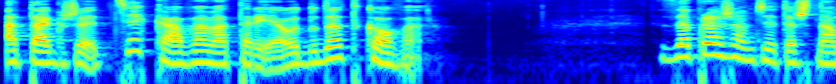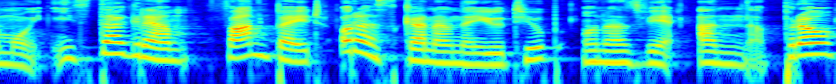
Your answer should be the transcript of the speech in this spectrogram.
a także ciekawe materiały dodatkowe. Zapraszam Cię też na mój Instagram, fanpage oraz kanał na YouTube o nazwie Anna Pro.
